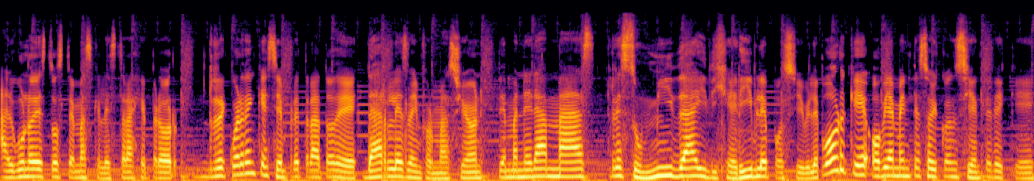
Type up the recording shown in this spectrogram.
alguno de estos temas que les traje, pero recuerden que siempre trato de darles la información de manera más resumida y digerible posible, porque obviamente soy consciente de que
